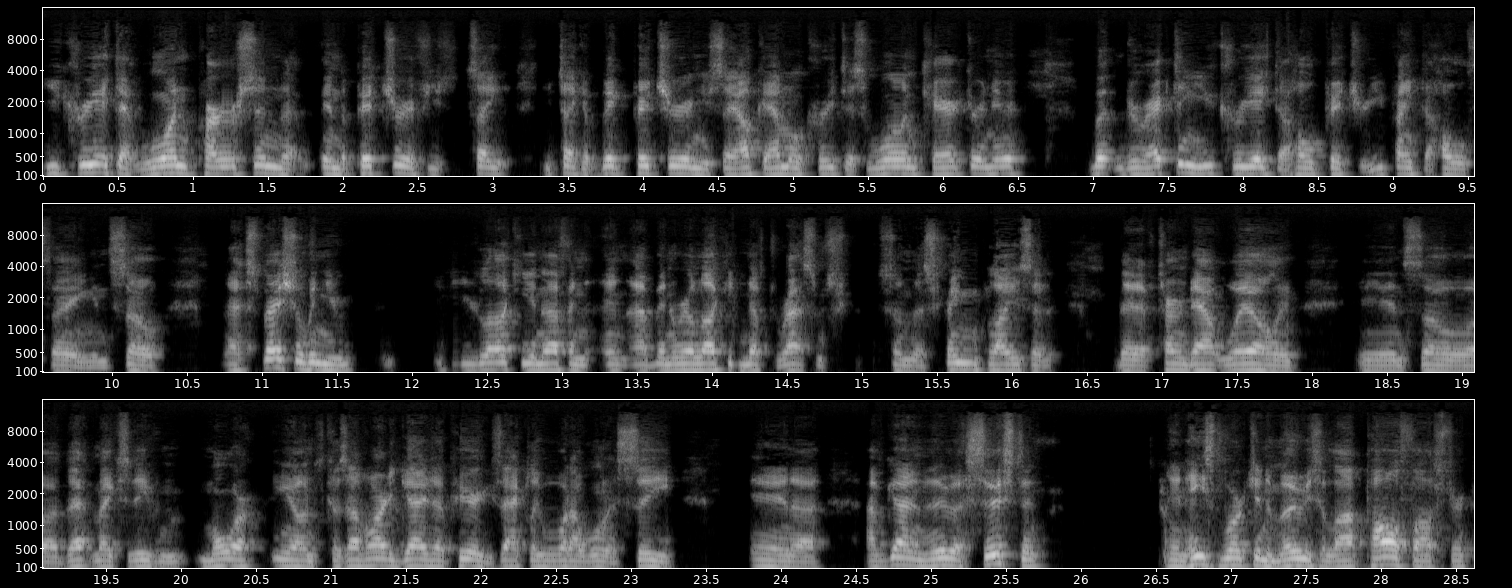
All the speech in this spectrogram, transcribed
you create that one person that in the picture. If you say you take a big picture and you say, okay, I'm going to create this one character in here but directing you create the whole picture. You paint the whole thing. And so especially when you you're lucky enough and, and i've been real lucky enough to write some some of the screenplays that that have turned out well. And and so uh, that makes it even more you know because i've already got it up here exactly what i want to see. And uh, i've got a new assistant and he's worked in the movies a lot paul foster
